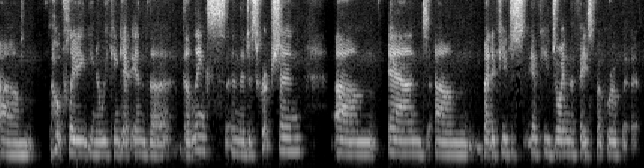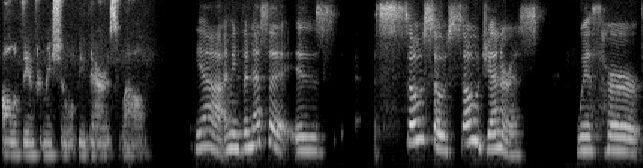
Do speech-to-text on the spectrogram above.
um hopefully you know we can get in the the links in the description. Um, and um, but if you just if you join the Facebook group, all of the information will be there as well. Yeah, I mean Vanessa is so so so generous with her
